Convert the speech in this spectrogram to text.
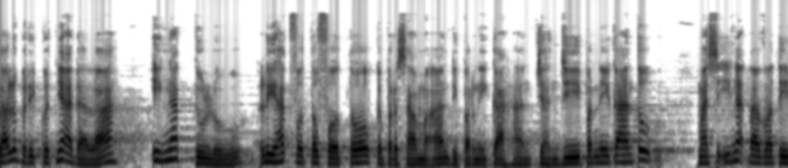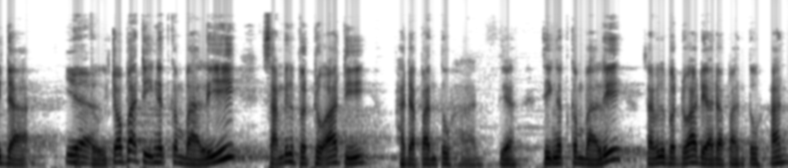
Lalu berikutnya adalah ingat dulu lihat foto-foto kebersamaan di pernikahan, janji pernikahan tuh masih ingat atau tidak? Yeah. Gitu. Coba diingat kembali sambil berdoa di hadapan Tuhan, ya. Diingat kembali sambil berdoa di hadapan Tuhan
